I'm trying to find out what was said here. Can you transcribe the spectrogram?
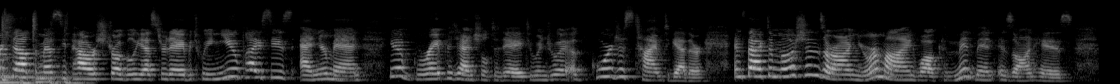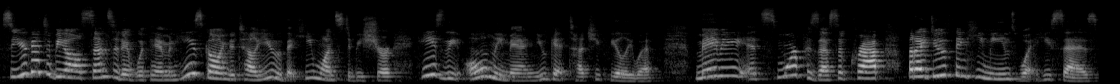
worked out the messy power struggle yesterday between you, Pisces, and your man, you have great potential today to enjoy a gorgeous time together. In fact, emotions are on your mind while commitment is on his. So you get to be all sensitive with him, and he's going to tell you that he wants to be sure he's the only man you get touchy-feely with. Maybe it's more possessive crap, but I do think he means what he says.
